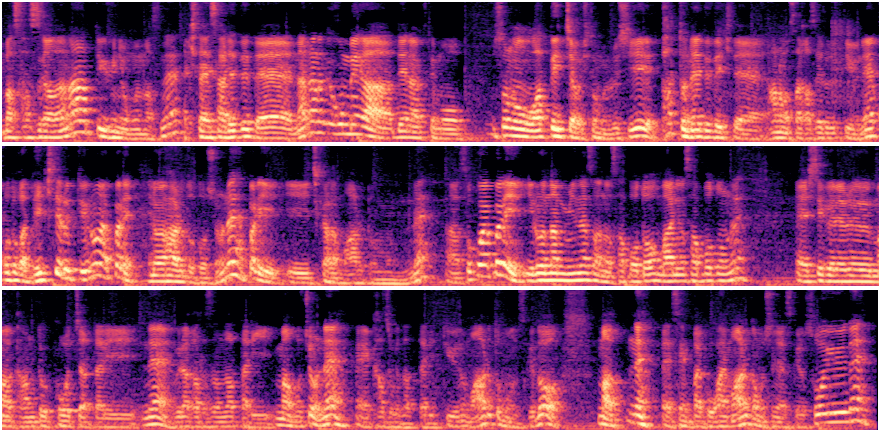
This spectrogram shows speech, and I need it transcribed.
まさすがだなっていうふうに思いますね。期待されてて、なかなかこう目が出なくても、そのまま終わっていっちゃう人もいるし、パッとね出てきて花を咲かせるっていうね、ことができてるっていうのはやっぱり井上春人投手のね、やっぱり力もあると思うんでね。あそこはやっぱりいろんな皆さんのサポート、周りのサポートのね、してくれる、まあ、監督、コーチだったり、ね、裏方さんだったり、まあ、もちろんね、家族だったりっていうのもあると思うんですけど、まあね、先輩後輩もあるかもしれないですけど、そういうね、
